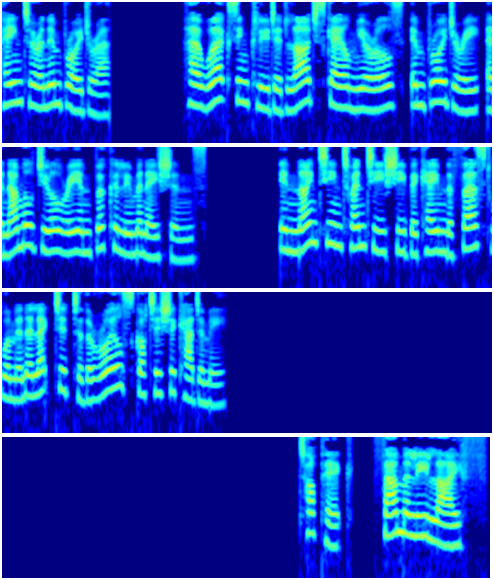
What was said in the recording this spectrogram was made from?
painter and embroiderer. Her works included large-scale murals, embroidery, enamel jewelry and book illuminations. In 1920 she became the first woman elected to the Royal Scottish Academy. Topic: Family life.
